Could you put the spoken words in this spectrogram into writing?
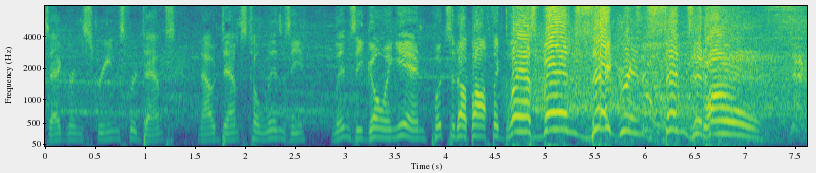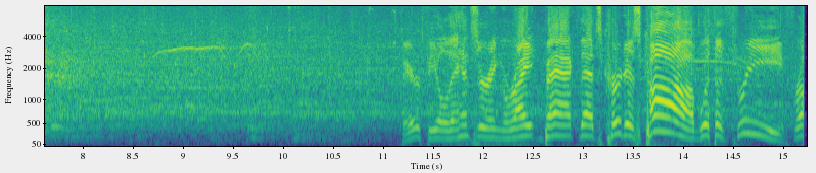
Zegeren screens for Demps. Now Demps to Lindsey. Lindsey going in, puts it up off the glass. Van Zegeren sends it home. Fairfield answering right back. That's Curtis Cobb with a three from.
